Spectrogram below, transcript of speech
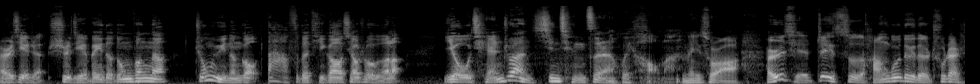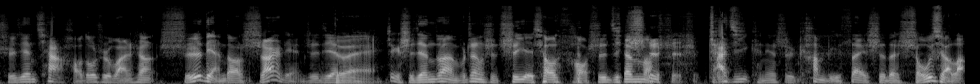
而借着世界杯的东风呢，终于能够大幅的提高销售额了，有钱赚，心情自然会好嘛。没错啊，而且这次韩国队的出战时间恰好都是晚上十点到十二点之间，对，这个时间段不正是吃夜宵的好时间吗？是是是，炸鸡肯定是看比赛时的首选了。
